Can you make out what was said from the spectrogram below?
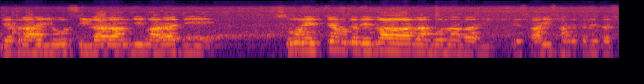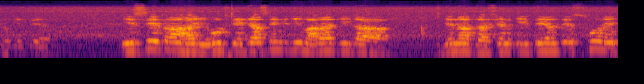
ਜਿਸ ਤਰ੍ਹਾਂ ਹਜੂਰ ਸੀਲਾ ਰਾਮ ਜੀ ਮਹਾਰਾਜ ਜੀ ਸੋਹਣੇ ਚਮਕਦੇ, ਲਾਲ ਰੰਗ ਉਹਨਾਂ ਦਾ ਹੀ ਇਹ ਸਾਰੀ ਸੰਗਤ ਨੇ ਦਰਸ਼ਨ ਕੀਤੇ ਆ। ਇਸੇ ਤਰ੍ਹਾਂ ਹਯੂਰ ਤੇਜਾ ਸਿੰਘ ਜੀ ਮਹਾਰਾਜ ਜੀ ਦਾ, ਜਿਨ੍ਹਾਂ ਦਰਸ਼ਨ ਕੀਤੇ ਹਨ ਤੇ ਸੋਹਣੇ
